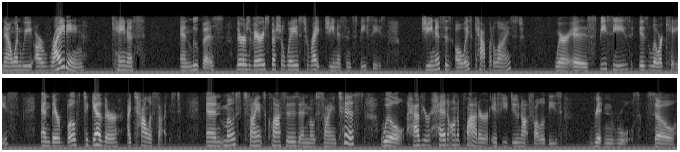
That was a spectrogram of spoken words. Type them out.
Now when we are writing Canis and lupus, there's very special ways to write genus and species genus is always capitalized, whereas species is lowercase, and they're both together italicized. And most science classes and most scientists will have your head on a platter if you do not follow these written rules. So,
